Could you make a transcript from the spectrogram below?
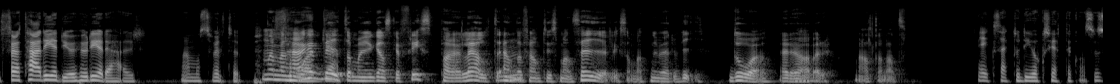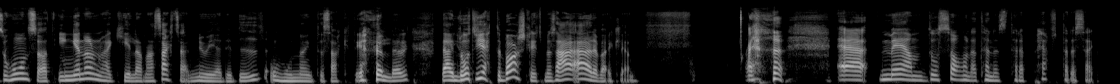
för att här är det ju, hur är det här? Man måste väl typ Nej, men här fråga. dejtar man ju ganska friskt parallellt Mm. ända fram tills man säger liksom, att nu är det vi. Då är det över med allt annat. Exakt, och det är också jättekonstigt. Så hon sa att ingen av de här killarna har sagt så här, nu är det vi, och hon har inte sagt det heller. Det här låter jättebarnsligt, men så här är det verkligen. Eh, men då sa hon att hennes terapeut hade sagt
